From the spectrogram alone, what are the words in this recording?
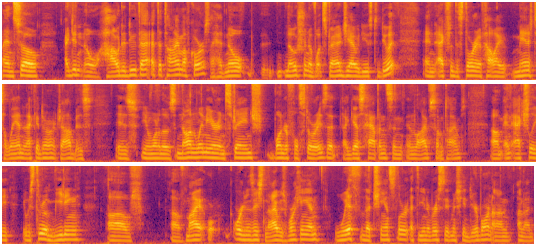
And so I didn't know how to do that at the time, of course. I had no notion of what strategy I would use to do it. And actually, the story of how I managed to land an academic job is, is you know one of those nonlinear and strange, wonderful stories that I guess happens in, in lives sometimes. Um, and actually, it was through a meeting of of my organization that I was working in with the chancellor at the University of Michigan Dearborn on on a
